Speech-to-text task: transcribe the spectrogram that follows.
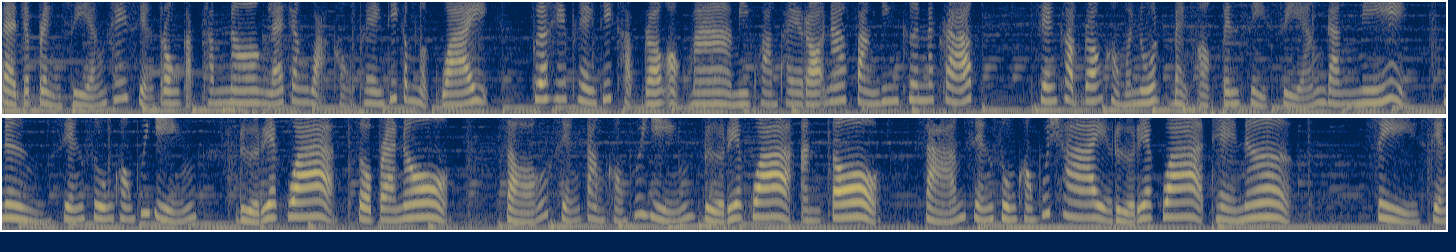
แต่จะเปล่งเสียงให้เสียงตรงกับทำนองและจังหวะของเพลงที่กำหนดไว้ เพื่อให้เพลงที่ขับร้องออกมา มีความไพเราะน่าฟังยิ่งขึ้นนะครับ เสียงขับร้องของมนุษย์แบ่งออกเป็น 4 เสียงดังนี้ 1. เสียงสูงของผู้หญิง หรือเรียกว่าโซปราโน 2. เสียงต่ำของผู้หญิง หรือเรียกว่าอันโต 3. เสียงสูงของผู้ชายหรือเรียกว่าเทเนอร์ 4. เสียง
